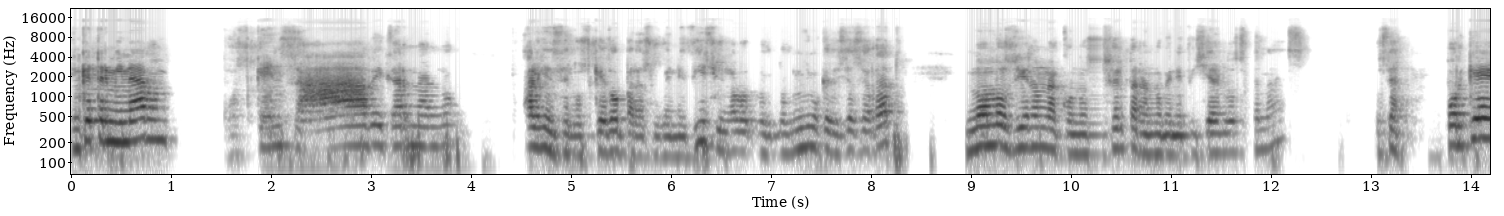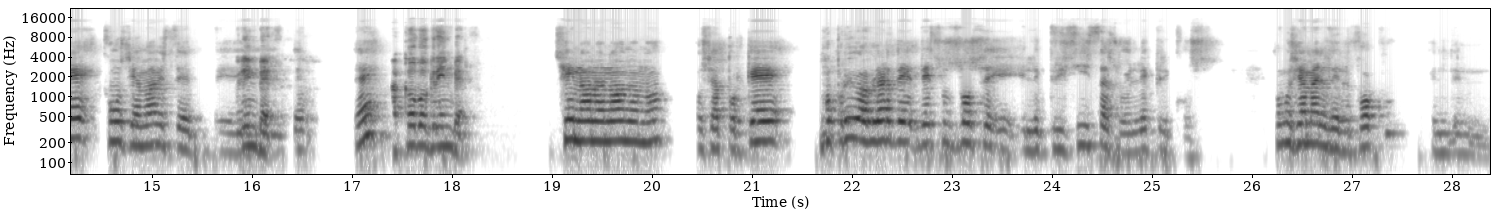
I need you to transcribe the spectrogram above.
¿En qué terminaron? Pues quién sabe, carnal, ¿no? Alguien se los quedó para su beneficio, y no lo, mismo que decía hace rato. no los dieron a conocer para no beneficiar a los demás. O sea, ¿por qué, cómo se llamaba este? Eh, Greenberg. ¿Eh? Jacobo Greenberg. Sí, no, no, no, no, no. O sea, ¿por qué no prohíbo hablar de, de esos dos eh, electricistas o eléctricos? ¿Cómo se llama el del foco? El,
